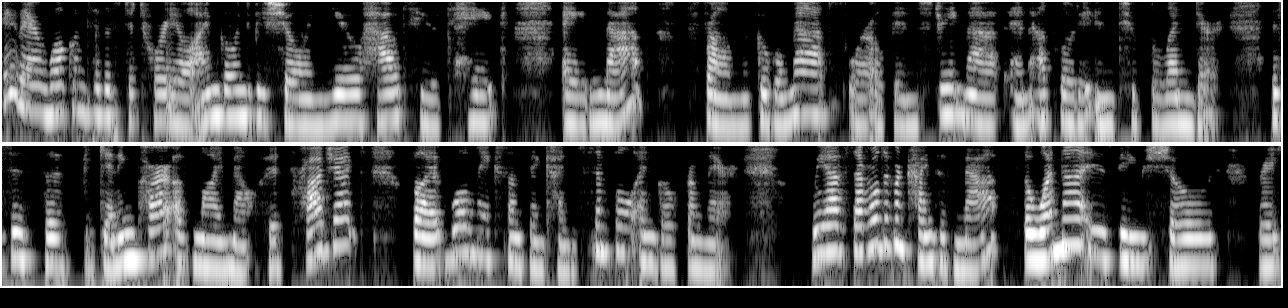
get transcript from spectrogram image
Hey there, welcome to this tutorial. I'm going to be showing you how to take a map from Google Maps or OpenStreetMap and upload it into Blender. This is the beginning part of my Mount Hood project, but we'll make something kind of simple and go from there. We have several different kinds of maps. The one that is being showed right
